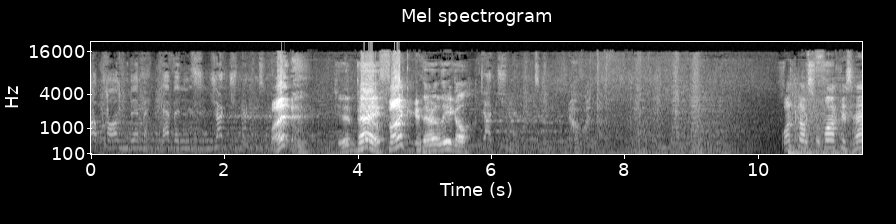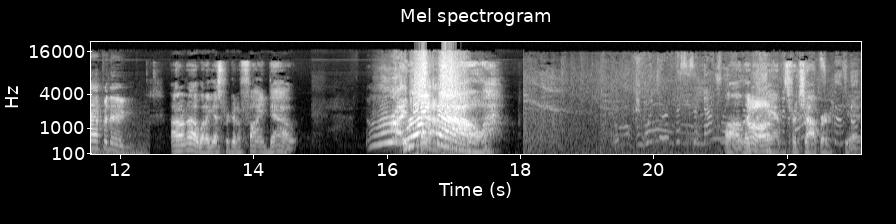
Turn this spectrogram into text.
upon them heaven's judgment. What? She didn't pay. Fuck? They're illegal. Judgment. Oh, what the? What the fuck is happening? I don't know, but I guess we're gonna find out Right, right now. I wonder if this is a natural. Aw, like Aw. the hands for Chopper. Yeah.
